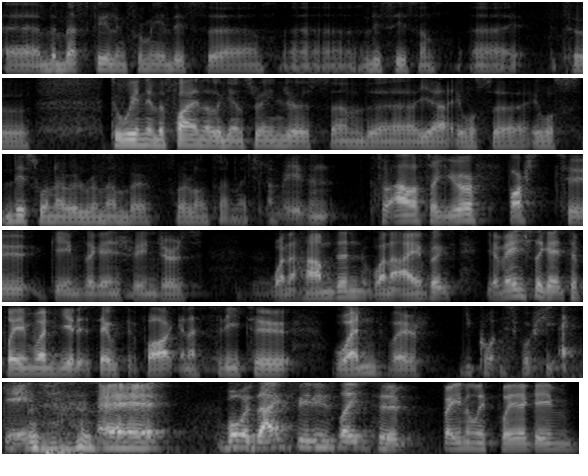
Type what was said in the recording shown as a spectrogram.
the best feeling for me this this season. to to win in the final against Rangers, and uh, yeah, it was uh, it was this one I will remember for a long time actually. Amazing. So, Alistair, your first two games against Rangers, one at Hampden, one at Ibrox. You eventually get to play in one here at Celtic Park in a three-two win where you got the score sheet again. uh, what was that experience like to finally play a game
